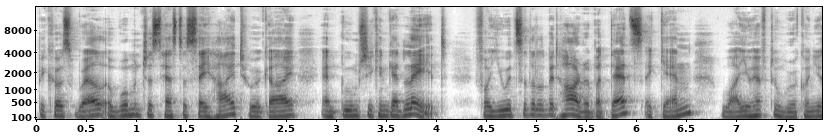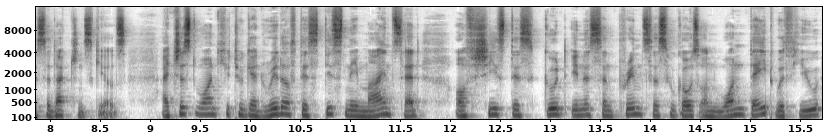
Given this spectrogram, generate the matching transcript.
because, well, a woman just has to say hi to a guy and boom, she can get laid. For you, it's a little bit harder, but that's again why you have to work on your seduction skills. I just want you to get rid of this Disney mindset of she's this good innocent princess who goes on one date with you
